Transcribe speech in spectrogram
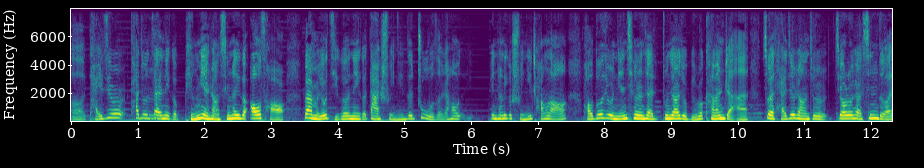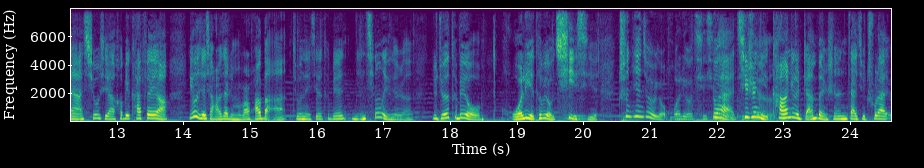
呃，台阶儿，它就在那个平面上形成一个凹槽，外面有几个那个大水泥的柱子，然后变成了一个水泥长廊，好多就是年轻人在中间，就比如说看完展，坐在台阶上就是交流一下心得呀、休息啊、喝杯咖啡啊，也有些小孩在里面玩滑板，就是那些特别年轻的一些人，就觉得特别有活力，特别有气息。春天就是有活力、有气息。对，其实你看完这个展本身，再去出来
